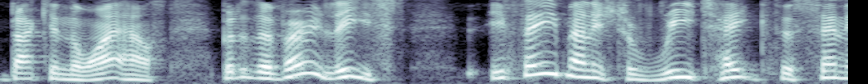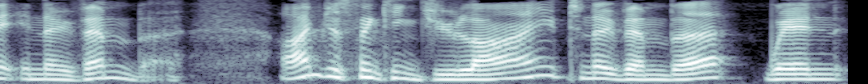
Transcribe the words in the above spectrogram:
back in the White House. But at the very least, if they manage to retake the Senate in November, I'm just thinking July to November when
